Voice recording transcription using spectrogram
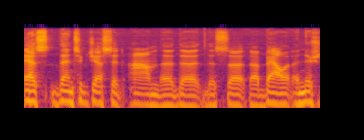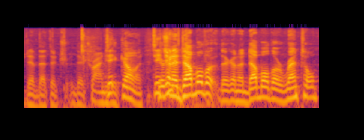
as then suggested on the the this uh, ballot initiative that they're tr- they're trying to Did- get going. They're going to double the they're going to double the rental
